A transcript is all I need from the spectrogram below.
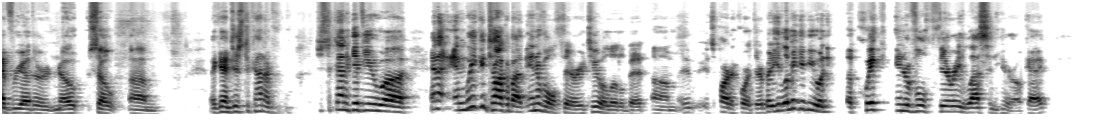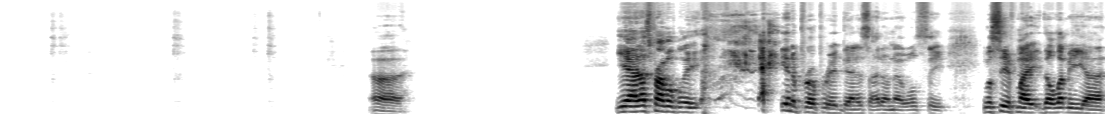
every other note. So um, again, just to kind of just to kind of give you uh, and and we can talk about interval theory too a little bit. Um, it, it's part of chord theory, but he, let me give you an, a quick interval theory lesson here. Okay. Uh, yeah, that's probably inappropriate, Dennis. I don't know. We'll see. We'll see if my they'll let me. Uh,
